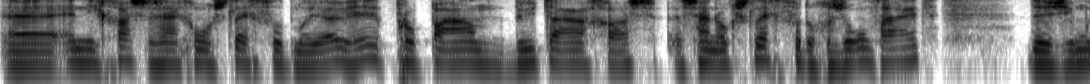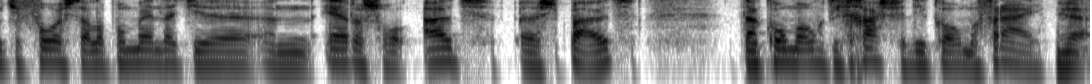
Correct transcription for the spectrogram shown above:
Eh, en die gassen zijn gewoon slecht voor het milieu. Hè. Propaan, butaangas zijn ook slecht voor de gezondheid. Dus je moet je voorstellen, op het moment dat je een aerosol uitspuit... dan komen ook die gassen die komen vrij. Ja.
